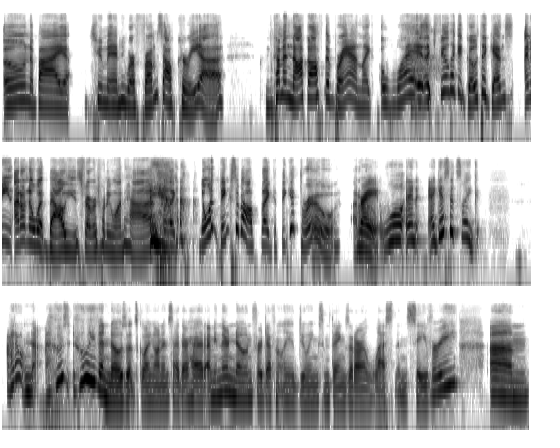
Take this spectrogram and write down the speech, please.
owned by two men who are from South Korea, come and knock off the brand. Like, oh, what? It like, feels like it goes against. I mean, I don't know what values Forever 21 has, but like, no one thinks about like think it through. I don't know. right. Well, and I guess it's like I don't know who's who even knows what's going on inside their head. I mean, they're known for definitely doing some things that are less than savory. Um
